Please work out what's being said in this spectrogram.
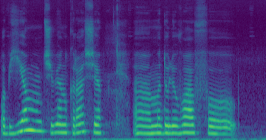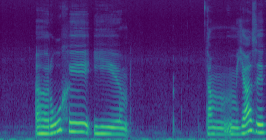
об'єм, чи він краще е, моделював е, рухи і там м'язи,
